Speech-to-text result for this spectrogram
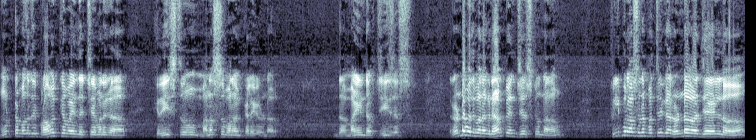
మొట్టమొదటి ప్రాముఖ్యమైనది వచ్చేమనగా క్రీస్తు మనస్సు మనం కలిగి ఉండాలి. ద మైండ్ ఆఫ్ జీసస్ రెండవది మనం జ్ఞాపకం చేసుకున్నాం పిలుపు రాసిన పత్రిక రెండవ అధ్యాయంలో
